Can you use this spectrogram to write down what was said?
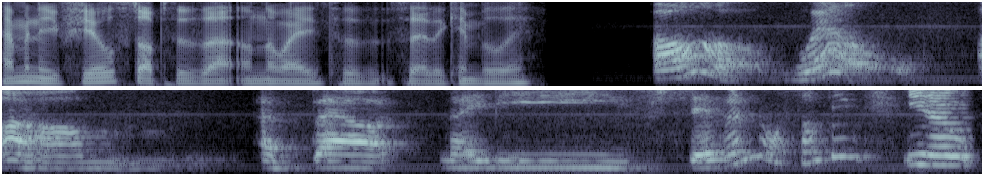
How many fuel stops is that on the way to say the Kimberley? Oh well, um, about maybe seven or something. You know,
